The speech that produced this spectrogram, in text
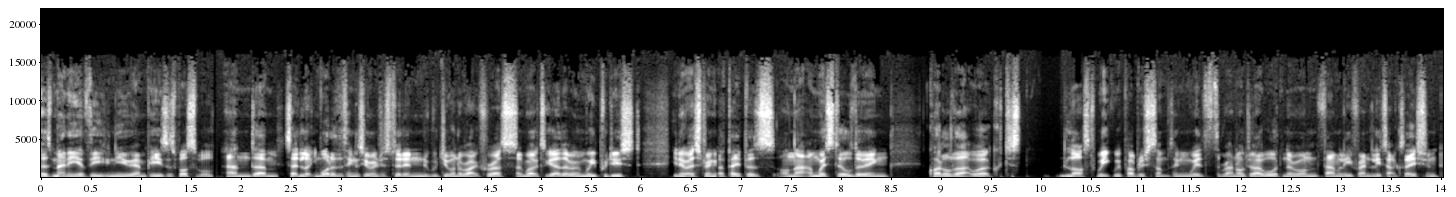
as many of the new MPs as possible and um, said, look, what are the things you're interested in? Would you want to write for us and work together? And we produced, you know, a string of papers on that. And we're still doing quite a lot of that work. Just last week, we published something with Ranil Jayawardena on family friendly taxation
